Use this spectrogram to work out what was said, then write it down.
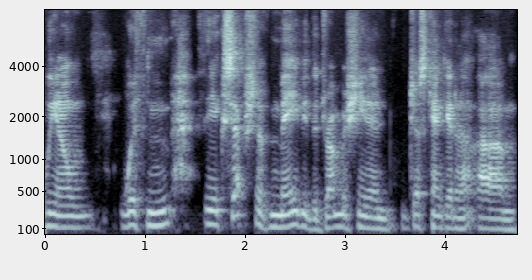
you know, with m- the exception of maybe the drum machine and just can't get enough, um,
